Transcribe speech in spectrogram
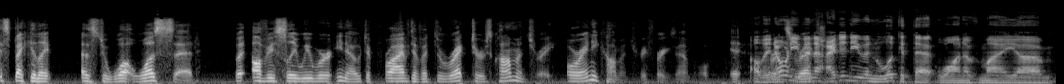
speculate as to what was said. But obviously, we were, you know, deprived of a director's commentary or any commentary, for example. it- Oh, they for don't even. I didn't even look at that one of my um,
